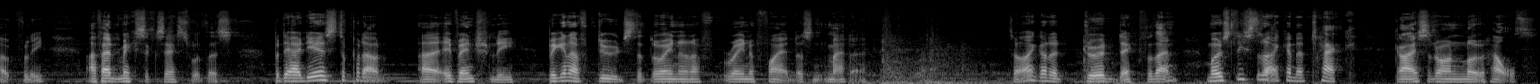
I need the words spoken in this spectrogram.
Hopefully, I've had mixed success with this. But the idea is to put out uh, eventually big enough dudes that the rain enough rain of fire doesn't matter. So I got a druid deck for that, mostly so that I can attack guys that are on low health.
